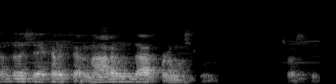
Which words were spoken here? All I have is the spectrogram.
చంద్రశేఖర చరణారవిందార్పణమస్తు. స్వస్తి.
